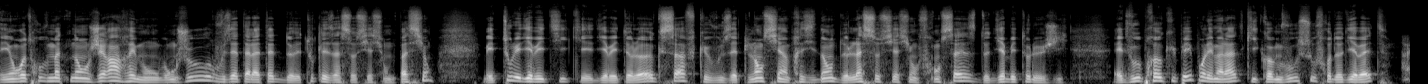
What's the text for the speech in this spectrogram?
Et on retrouve maintenant Gérard Raymond. Bonjour, vous êtes à la tête de toutes les associations de patients, mais tous les diabétiques et diabétologues savent que vous êtes l'ancien président de l'Association française de diabétologie. Êtes-vous préoccupé pour les malades qui, comme vous, souffrent de diabète? Ah,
